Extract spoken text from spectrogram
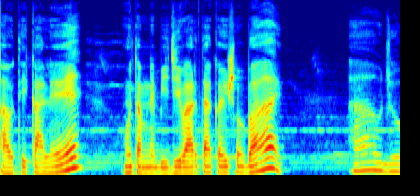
આવતીકાલે હું તમને બીજી વાર્તા કહીશો, ભાઈ. આવજો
